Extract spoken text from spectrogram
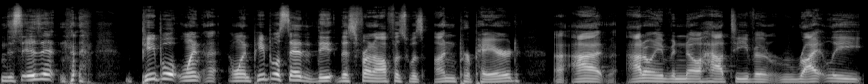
this isn't people when when people say that the, this front office was unprepared i i don't even know how to even rightly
